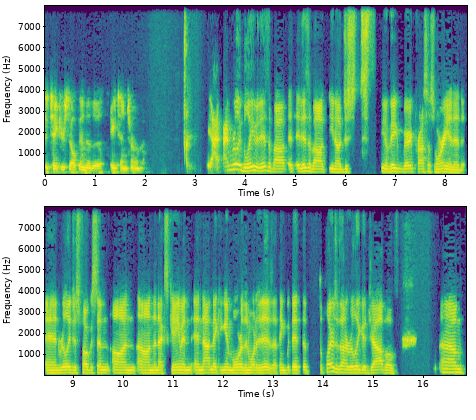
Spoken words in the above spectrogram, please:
to take yourself into the A10 tournament? Yeah, I really believe it is about it is about you know just you know very very process oriented and really just focusing on on the next game and and not making it more than what it is. I think the the, the players have done a really good job of. Um,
